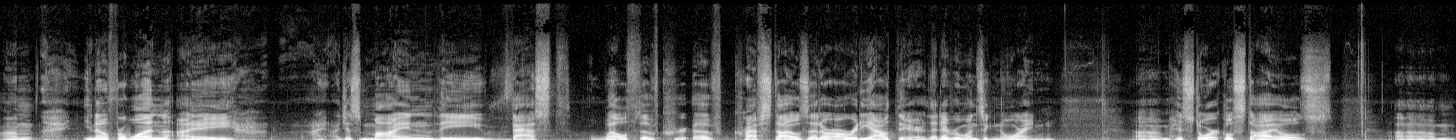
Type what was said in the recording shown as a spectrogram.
Um, you know, for one, I, I, I just mine the vast wealth of cr- of craft styles that are already out there that everyone's ignoring. Um, historical styles. Um,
